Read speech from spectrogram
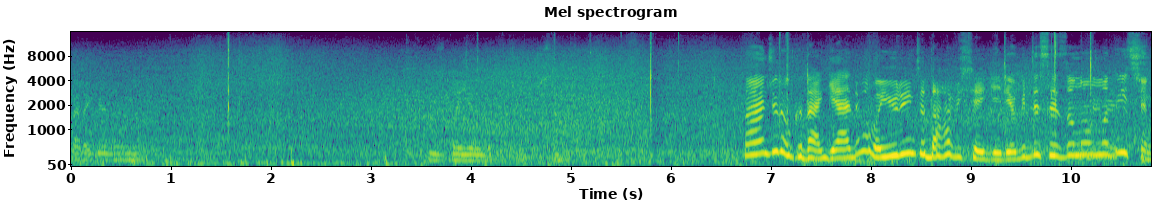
kara görünümlü. Biz bayıldık. Daha önce de o kadar geldim ama yürüyünce daha bir şey geliyor. Bir de sezon olmadığı için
